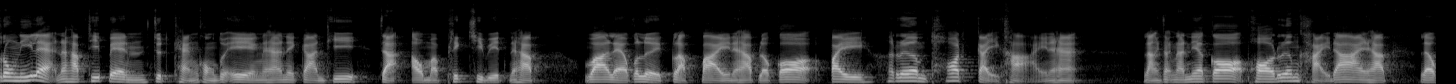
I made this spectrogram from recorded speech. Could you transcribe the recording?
ตรงนี้แหละนะครับที่เป็นจุดแข็งของตัวเองนะฮะในการที่จะเอามาพลิกชีวิตนะครับ ว่าแล้วก็เลยกลับไปนะครับ แล้วก็ไปเริ่มทอดไก่ขายนะฮะหลังจากนั้นเนี่ยก็พอเริ่มขายได้นะครับ แล้ว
